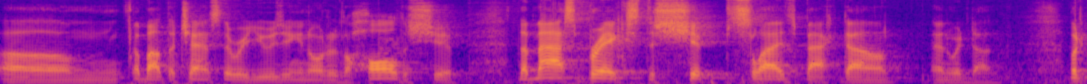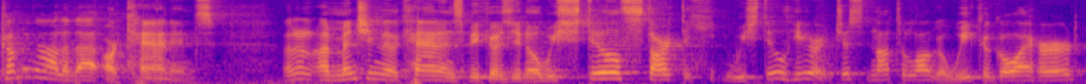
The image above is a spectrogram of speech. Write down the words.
um, about the chance they were using in order to haul the ship. The mast breaks, the ship slides back down, and we're done. But coming out of that are cannons. I I'm mentioning the cannons because you know we still start to we still hear it. Just not too long a week ago, I heard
